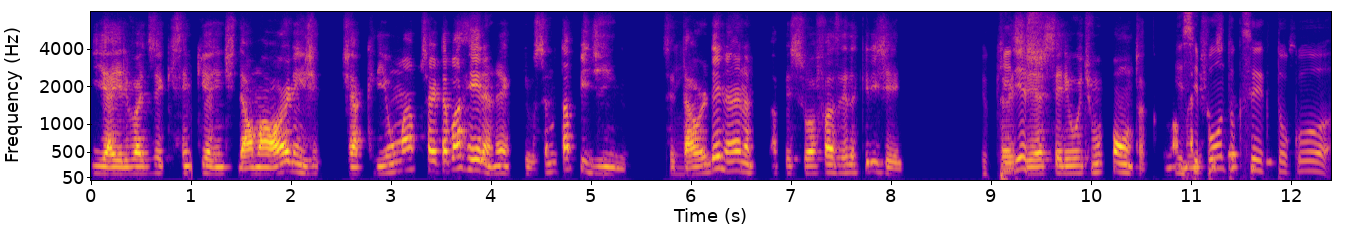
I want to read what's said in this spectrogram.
e aí ele vai dizer que sempre que a gente dá uma ordem, já cria uma certa barreira, né? Que você não está pedindo, você está ordenando a pessoa fazer daquele jeito. Eu então, queria... Então, esse seria o último ponto. Esse ponto que você tocou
